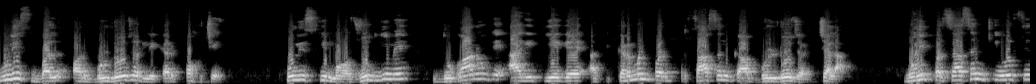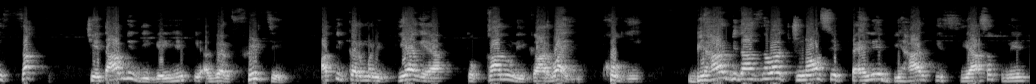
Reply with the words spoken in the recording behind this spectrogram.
पुलिस बल और बुलडोजर लेकर पहुँचे। पुलिस की मौजूदगी में दुकानों के आगे किए गए अतिक्रमण पर प्रशासन का बुलडोजर चला। वहीं प्रशासन की ओर से सख्त चेतावनी दी गई है कि अगर फिर से अतिक्रमण किया गया तो कानूनी कार्रवाई होगी। बिहार विधानसभा चुनाव से पहले बिहार की सियासत में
